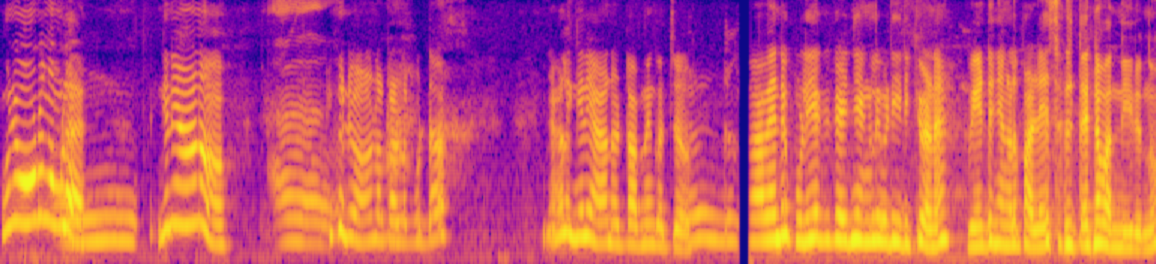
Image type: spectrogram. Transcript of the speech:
ഇങ്ങനെയാണോ നമ്മൾ? ഇങ്ങനെയാണോ ഇങ്ങനെയാണോ കള്ളക്കുട്ട? ഞങ്ങൾ ഇങ്ങനെയാണ് കേട്ടോ അമ്മയും കൊച്ചോ. അവന്റെ കുളിയൊക്കെ കഴിഞ്ഞ് ഞങ്ങൾ ഇവിടെ ഇരിക്കുവാണേ. വീണ്ടും ഞങ്ങൾ പഴയ സ്ഥലത്ത് തന്നെ വന്നിരുന്നു.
